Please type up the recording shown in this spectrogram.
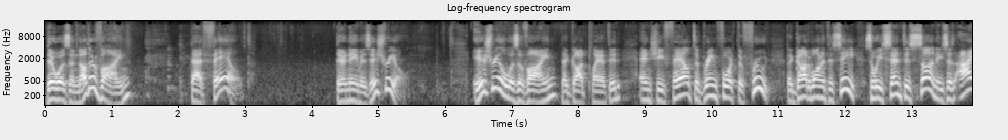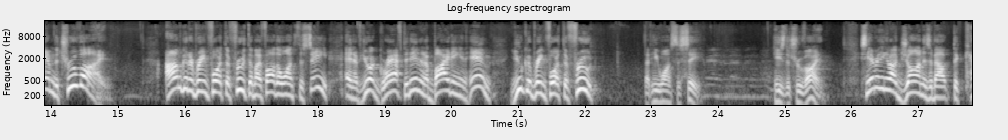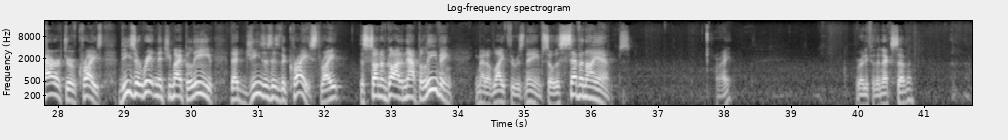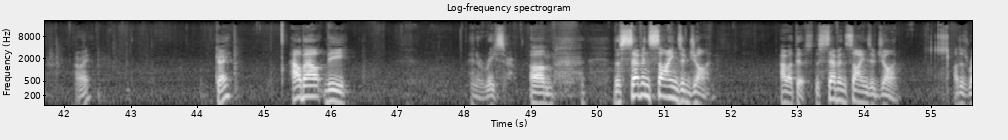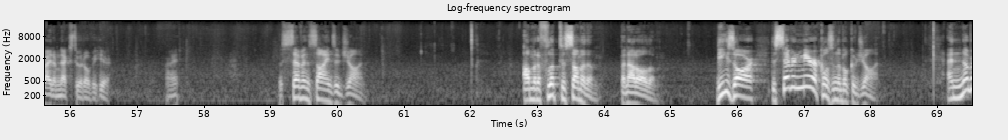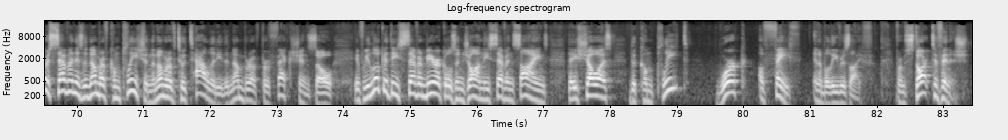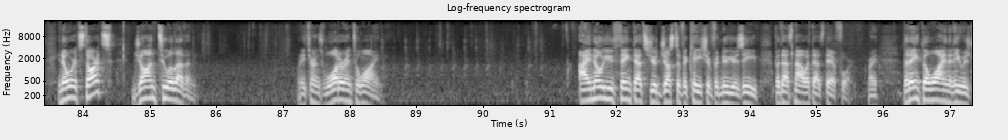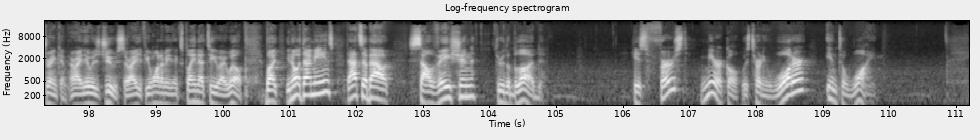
There was another vine that failed. Their name is Israel. Israel was a vine that God planted, and she failed to bring forth the fruit that God wanted to see. So he sent his son. He says, I am the true vine. I'm going to bring forth the fruit that my Father wants to see. And if you're grafted in and abiding in him, you could bring forth the fruit that he wants to see. He's the true vine. See, everything about John is about the character of Christ. These are written that you might believe that Jesus is the Christ, right? The Son of God. And that believing, you might have life through his name. So the seven I ams. All right? Ready for the next seven? All right? Okay? How about the an eraser? Um, the seven signs of John. How about this? The seven signs of John. I'll just write them next to it over here. All right? The seven signs of John. I'm going to flip to some of them, but not all of them. These are the seven miracles in the book of John. And number seven is the number of completion, the number of totality, the number of perfection. So if we look at these seven miracles in John, these seven signs, they show us the complete work of faith in a believer's life from start to finish. You know where it starts? John 2:11. When he turns water into wine. I know you think that's your justification for New Year's Eve, but that's not what that's there for, right? That ain't the wine that he was drinking, all right? It was juice, all right? If you want me to explain that to you, I will. But you know what that means? That's about salvation through the blood. His first miracle was turning water into wine.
